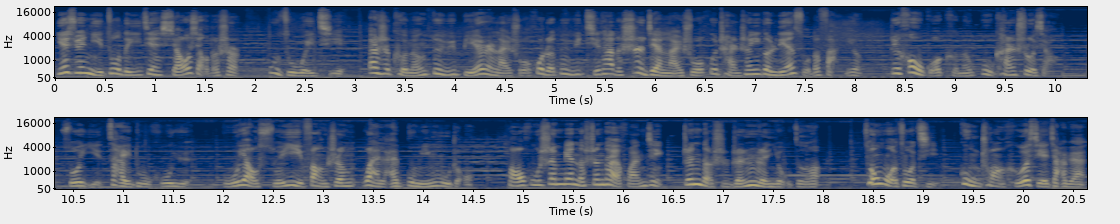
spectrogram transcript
也许你做的一件小小的事儿不足为奇，但是可能对于别人来说，或者对于其他的事件来说，会产生一个连锁的反应，这后果可能不堪设想。所以再度呼吁，不要随意放生外来不明物种，保护身边的生态环境，真的是人人有责。从我做起，共创和谐家园。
